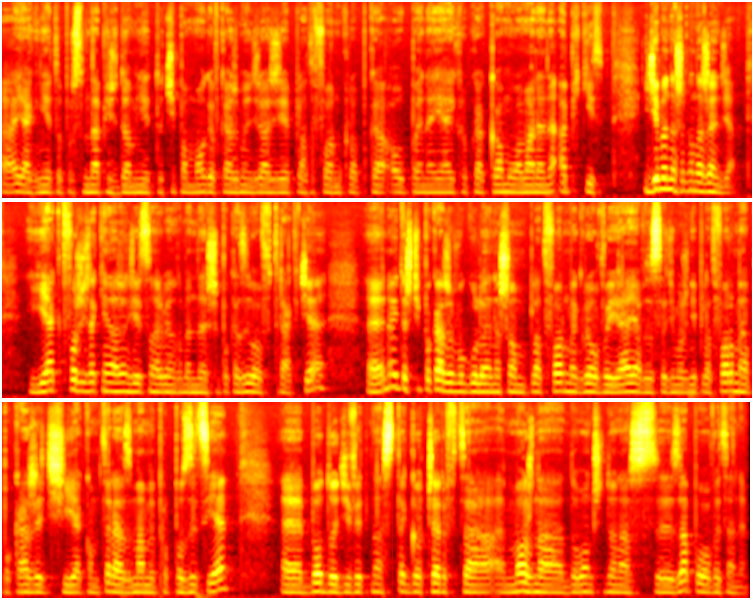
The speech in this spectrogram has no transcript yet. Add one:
a jak nie, to po prostu napisz do mnie, to Ci pomogę. W każdym razie platform.openai.com łamane na APIKIS. Idziemy do naszego narzędzia. Jak tworzyć takie narzędzie, co robią, to będę jeszcze pokazywał w trakcie. E, no i też Ci pokażę w ogóle naszą platformę Grow AI, a w zasadzie może nie platformę, a pokażę Ci, jaką teraz mamy propozycję, e, bo do 19 czerwca można dołączyć do nas za połowę ceny.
